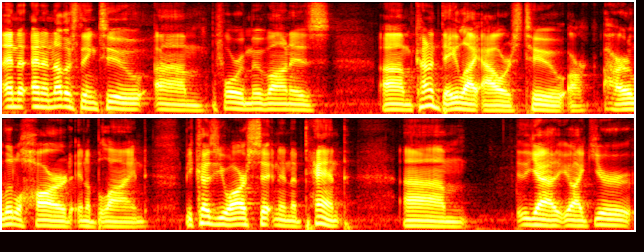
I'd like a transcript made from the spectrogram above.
and and another thing too, um, before we move on, is um, kind of daylight hours too are are a little hard in a blind because you are sitting in a tent. Um, yeah, you're like you're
